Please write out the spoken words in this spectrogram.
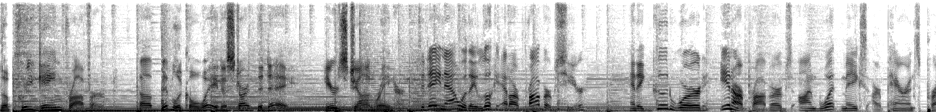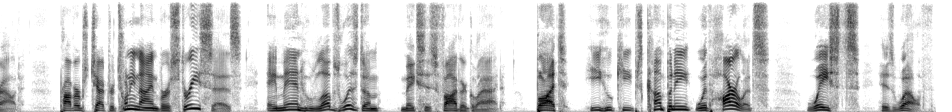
The pregame proverb, a biblical way to start the day. Here's John Rayner. Today, now, with a look at our Proverbs here and a good word in our Proverbs on what makes our parents proud. Proverbs chapter 29, verse 3 says, A man who loves wisdom makes his father glad, but he who keeps company with harlots wastes his wealth.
